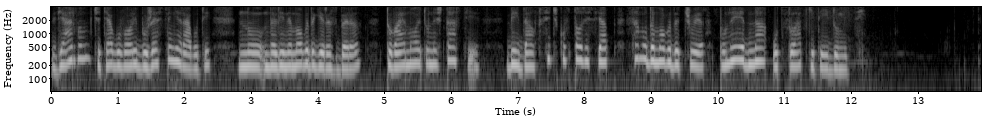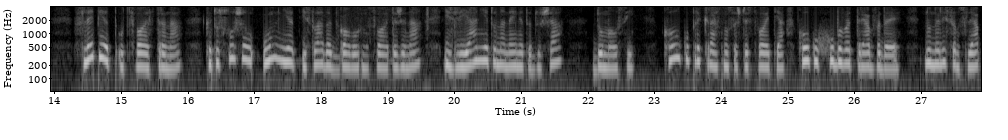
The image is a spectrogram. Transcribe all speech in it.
Вярвам, че тя говори божествени работи, но нали не мога да ги разбера, това е моето нещастие. Бих дал всичко в този свят, само да мога да чуя поне една от сладките й думици. Слепият от своя страна – като слушал умният и сладък говор на своята жена, излиянието на нейната душа, думал си, колко прекрасно същество е тя, колко хубава трябва да е. Но нали съм сляп,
